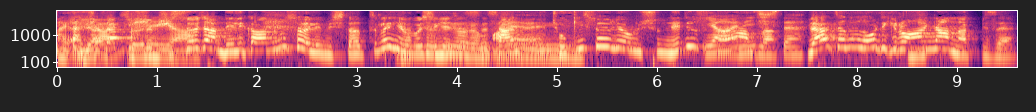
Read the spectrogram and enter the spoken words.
Ay acayip bir şey şey ya. Söyleyeceğim delikanlı mı söylemişti hatırlayın yılbaşı gecesi. Sen ay. çok iyi söylüyormuşsun. Ne diyorsun Yani abla? işte. Bülent Hanım'ın oradaki ruh halini anlat bize.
